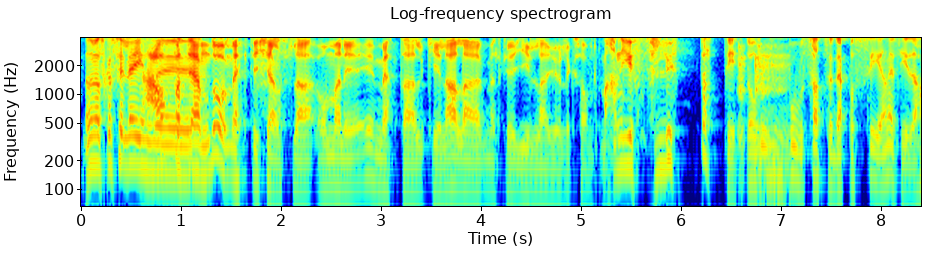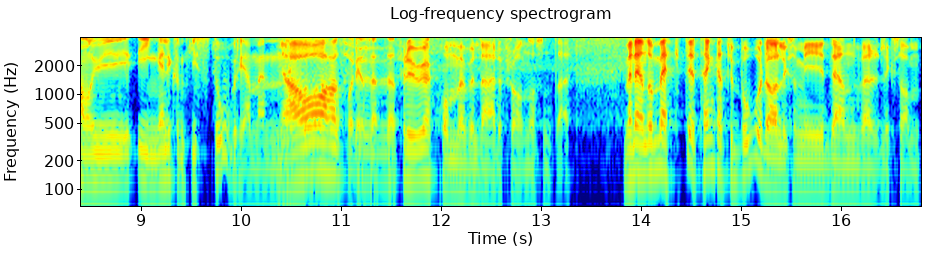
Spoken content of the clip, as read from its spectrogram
Men om jag ska sälja in... Ja, fast eh, ändå mäktig känsla om man är metal-kille. Alla metal gillar ju liksom. Men han har ju flyttat dit och bosatt sig där på senare tid. Han har ju ingen liksom historia med med Ja, hans på det sättet. fruga kommer väl därifrån och sånt där. Men ändå mäktigt. Tänk att du bor då liksom i Denver liksom.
